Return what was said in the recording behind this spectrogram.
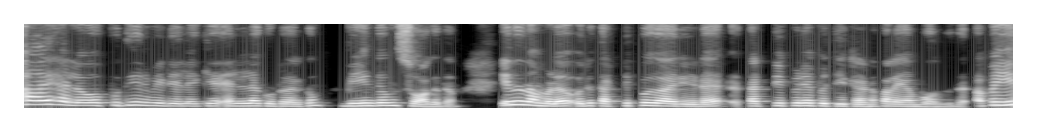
ഹായ് ഹലോ പുതിയൊരു വീഡിയോയിലേക്ക് എല്ലാ കൂട്ടുകാർക്കും വീണ്ടും സ്വാഗതം. ഇന്ന് നമ്മൾ ഒരു തട്ടിപ്പുകാരിയുടെ തട്ടിപ്പിനെ പറ്റിയിട്ടാണ് പറയാൻ പോകുന്നത്. അപ്പൊ ഈ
